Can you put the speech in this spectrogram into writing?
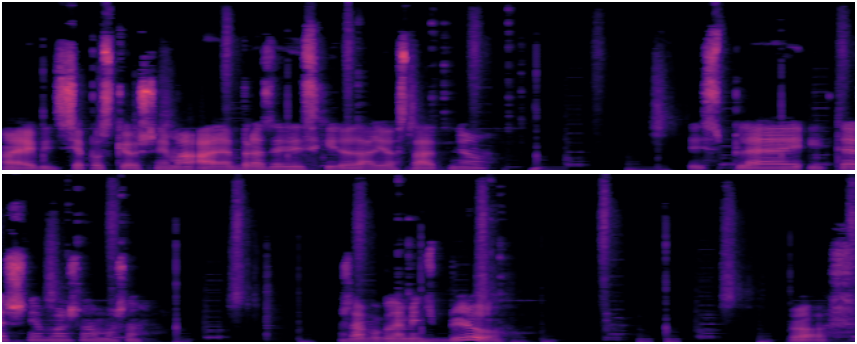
A jak widzicie, polskiego już nie ma, ale brazylijski dodali ostatnio. Display i też nie można, można. Można w ogóle mieć blue. Ross.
